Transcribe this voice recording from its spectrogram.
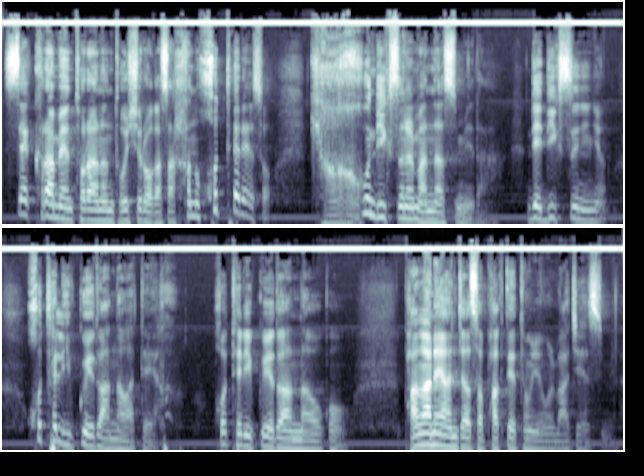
세크라멘토라는 도시로 가서 한 호텔에서 겨우 닉슨을 만났습니다. 근데 닉슨이요, 호텔 입구에도 안 나왔대요. 호텔 입구에도 안 나오고 방 안에 앉아서 박 대통령을 맞이했습니다.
